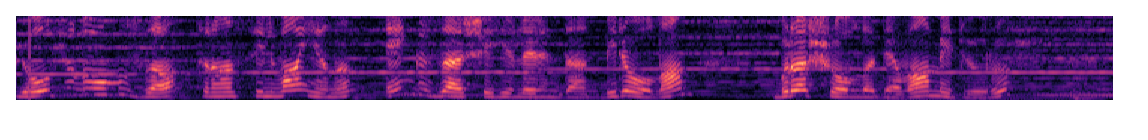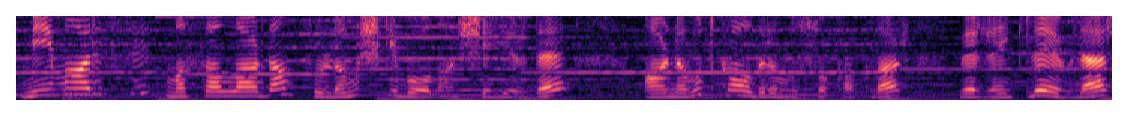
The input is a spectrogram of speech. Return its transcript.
Yolculuğumuza Transilvanya'nın en güzel şehirlerinden biri olan Braşov'la devam ediyoruz. Mimarisi masallardan fırlamış gibi olan şehirde Arnavut kaldırımlı sokaklar ve renkli evler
